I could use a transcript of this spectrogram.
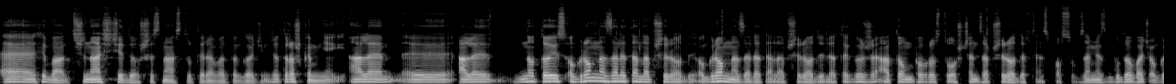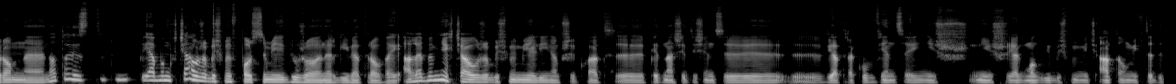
e, chyba 13 do 16 terawatogodzin, to troszkę mniej, ale, e, ale no to jest ogromna zaleta dla przyrody, ogromna zaleta dla przyrody, dlatego że atom po prostu oszczędza przyrodę w ten sposób, zamiast budować ogromne, no to jest, ja bym chciał, żebyśmy w Polsce mieli dużo energii wiatrowej, ale bym nie chciał, żebyśmy mieli na przykład 15 e, tysięcy e, wiatraków więcej niż, niż jak moglibyśmy mieć atom i wtedy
